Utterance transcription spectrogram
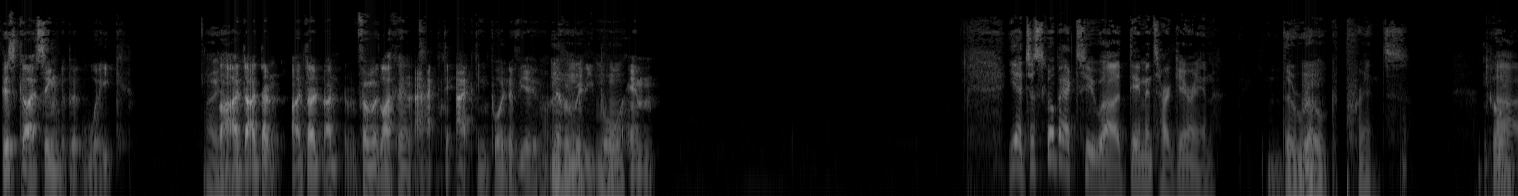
this guy seemed a bit weak. oh, yeah. But I, I don't, I don't, I, from like an act, acting point of view, I never Mhm, really bought him. Yeah, just go back to uh, Daemon Targaryen, the Hmm. Rogue Prince. Cool. Uh,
